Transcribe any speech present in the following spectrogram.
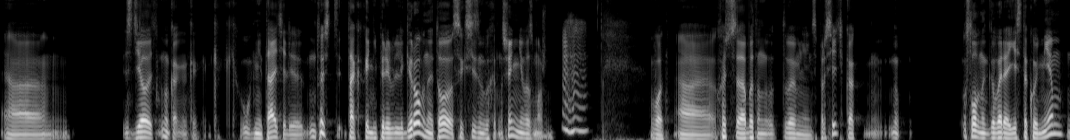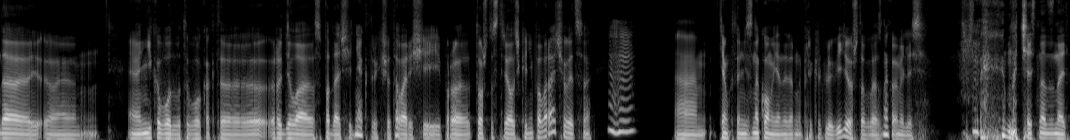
а, сделать, ну, как, как, как угнетать или... Ну, то есть, так как они привилегированы, то сексизм в их отношениях невозможен. Uh-huh. Вот. А, хочется об этом твое мнение спросить, как, ну, условно говоря, есть такой мем, да, э, э, Ника вот, вот его как-то родила с подачи некоторых еще товарищей про то, что стрелочка не поворачивается. Uh-huh. Тем, кто не знаком, я, наверное, прикреплю видео, чтобы вы ознакомились. Часть надо знать.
